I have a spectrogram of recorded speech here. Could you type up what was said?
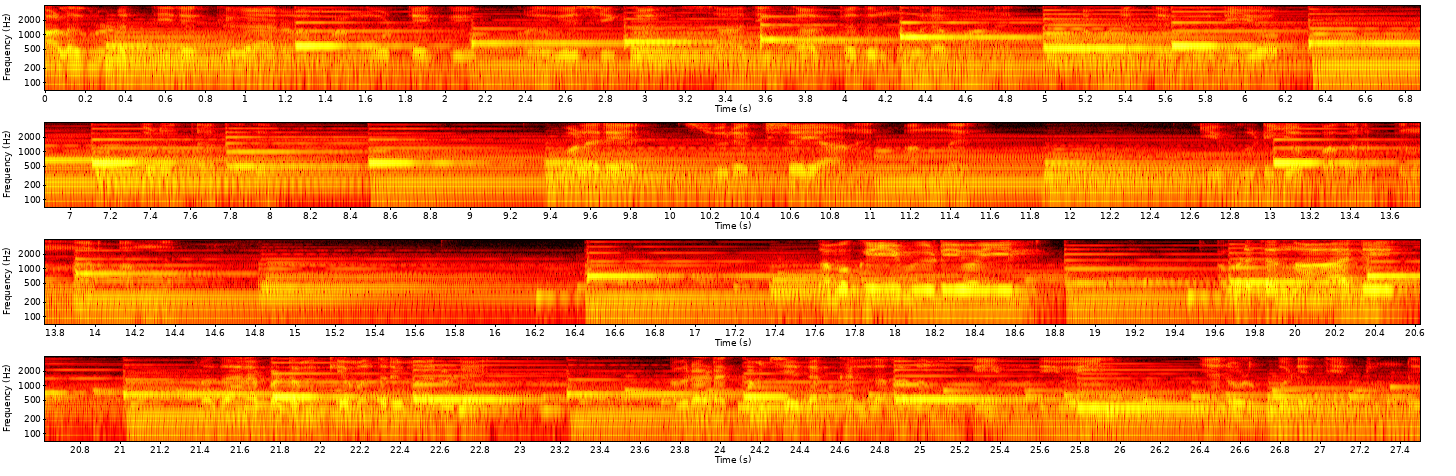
ആളുകളുടെ തിരക്ക് കാരണം അങ്ങോട്ടേക്ക് പ്രവേശിക്കാൻ സാധിക്കാത്തത് മൂലമാണ് അവിടുത്തെ വളരെ സുരക്ഷയാണ് അന്ന്. ഈ വീഡിയോ പകർത്തുന്ന അന്ന്. നമുക്ക് ഈ വീഡിയോയിൽ അവിടുത്തെ നാല് പ്രധാനപ്പെട്ട മുഖ്യമന്ത്രിമാരുടെ അവരടക്കം ചെയ്ത കല്ലറ നമുക്ക് ഈ വീഡിയോയിൽ ഞാൻ ഉൾപ്പെടുത്തിയിട്ടുണ്ട്.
